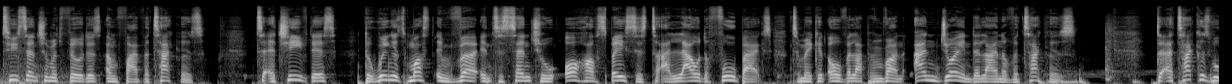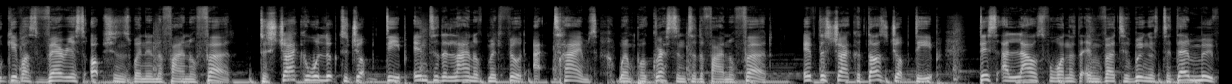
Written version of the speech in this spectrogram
two central midfielders and five attackers. To achieve this, the wingers must invert into central or half spaces to allow the fullbacks to make an overlapping run and join the line of attackers. The attackers will give us various options when in the final third. The striker will look to drop deep into the line of midfield at times when progressing to the final third. If the striker does drop deep, this allows for one of the inverted wingers to then move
